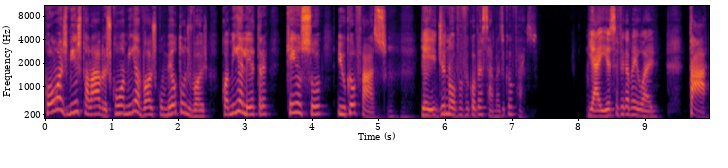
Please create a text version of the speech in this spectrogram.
com as minhas palavras, com a minha voz, com o meu tom de voz, com a minha letra, quem eu sou e o que eu faço. Uhum. E aí, de novo, eu fui conversar, mas o que eu faço? E aí você fica meio, ai, tá,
